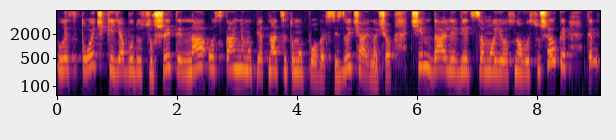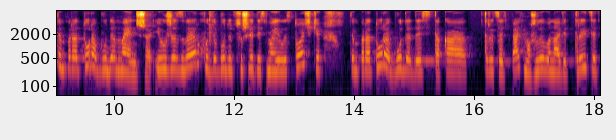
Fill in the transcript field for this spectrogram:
листочки я буду сушити на останньому 15-му поверсі. Звичайно, що чим далі від самої основи сушилки, тим температура буде менша. І вже зверху, де будуть сушитись мої листочки, температура буде десь така 35, можливо, навіть 30.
